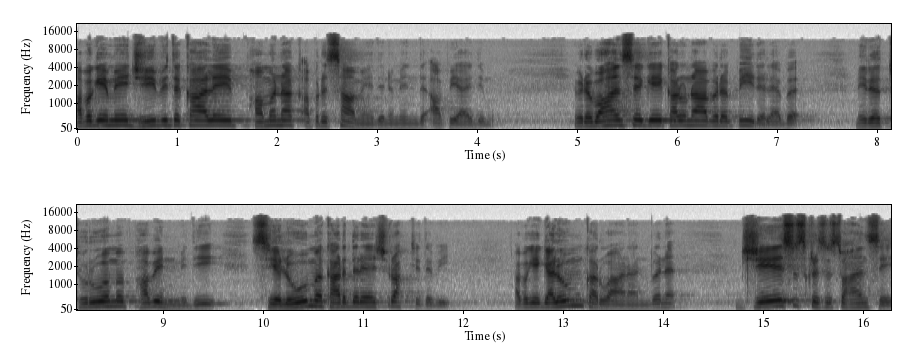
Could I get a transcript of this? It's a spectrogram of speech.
අපගේ මේ ජීවිත කාලයේ පමණක් අපට සාමය දෙන මෙන්ද අපි අයදිමු. එවිට වහන්සේගේ කරුණාබර පිහිට ලැබ නිරතුරුවම පවින් මිදී සියලූම කරදරය සුරක්ෂිත වී. අපගේ ගැලුම් කරුවාණන් වන ජේසුස් ක්‍රිසුස් වහන්සේ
